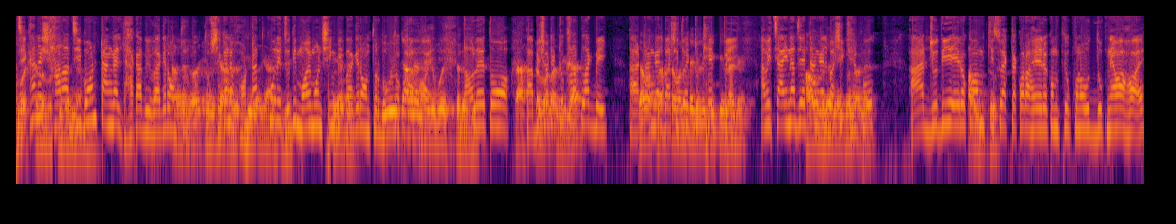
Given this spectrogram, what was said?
যেখানে সারা জীবন টাঙ্গাইল ঢাকা বিভাগের অন্তর্ভুক্ত সেখানে হঠাৎ করে যদি ময়মনসিংহ বিভাগের অন্তর্ভুক্ত করা হয়। তাহলে তো বিষয়টা একটু খারাপ লাগবেই। আর যেমন টাঙ্গাইলবাসী তো একটু খেপবেই আমি চাই না যে টাঙ্গাইল টাঙ্গাইলবাসী খেপুক আর যদি এরকম কিছু একটা করা হয় এরকম কোনো উদ্যোগ নেওয়া হয়?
